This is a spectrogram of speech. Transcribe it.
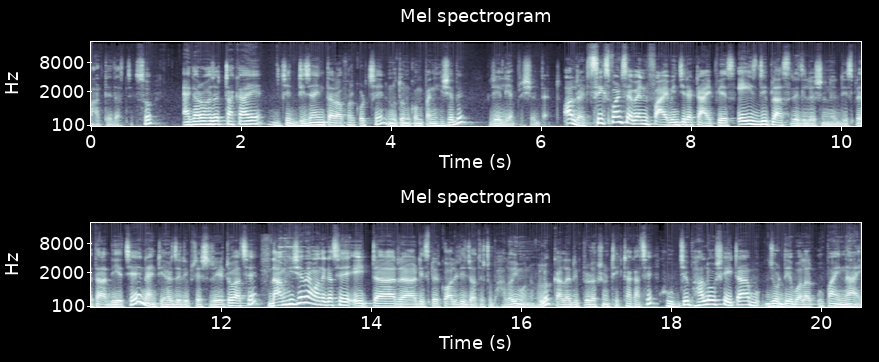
বাড়তে যাচ্ছে। সো এগারো হাজার টাকায় যে ডিজাইন তারা অফার করছে, নতুন কোম্পানি হিসেবে really appreciate that all right six point seven five ইঞ্চির একটা আইপিএস এইচডি প্লাস রেজলিউশনের ডিসপ্লে তারা দিয়েছে নাইনটি হার্জের রিফ্রেশ রেটও আছে। দাম হিসেবে আমাদের কাছে এইটার ডিসপ্লের কোয়ালিটি যথেষ্ট ভালোই মনে হলো কালার রিপ্রোডাকশন ঠিকঠাক আছে। খুব যে ভালো সেইটা জোর দিয়ে বলার উপায় নাই।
